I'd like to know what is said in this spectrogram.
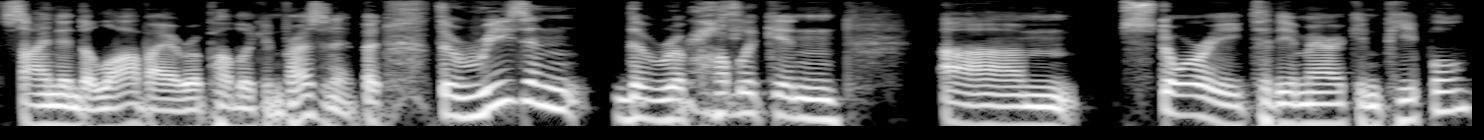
signed into law by a Republican president. But the reason the Republican right. um, story to the American people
